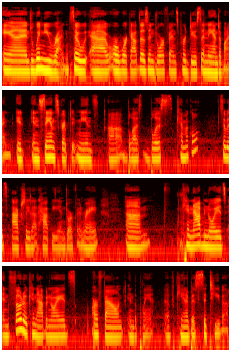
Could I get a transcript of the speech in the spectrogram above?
and when you run, so uh, or work out. Those endorphins produce anandamide. It in Sanskrit it means uh, bliss, bliss chemical. So it's actually that happy endorphin, right? Um, cannabinoids and phytocannabinoids are found in the plant of cannabis sativa.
